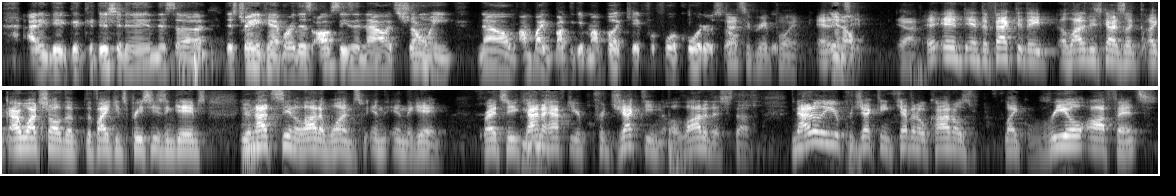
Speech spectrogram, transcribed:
I didn't get good conditioning in this uh this training camp or this offseason. Now it's showing. Now I'm like about to get my butt kicked for four quarters. So that's a great point. And you know, yeah, and and the fact that they a lot of these guys like like I watched all the the Vikings preseason games. You're mm-hmm. not seeing a lot of ones in in the game, right? So you kind of mm-hmm. have to. You're projecting a lot of this stuff. Not only you're projecting Kevin O'Connell's like real offense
